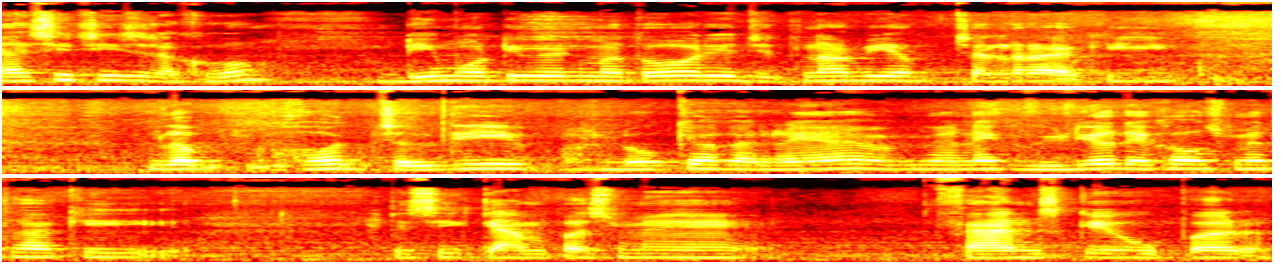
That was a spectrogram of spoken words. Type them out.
ऐसी चीज़ रखो डीमोटिवेट मत हो, और ये जितना भी अब चल रहा है कि मतलब बहुत जल्दी लोग क्या कर रहे हैं, मैंने एक वीडियो देखा, उसमें था कि किसी कैंपस में फैंस के ऊपर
